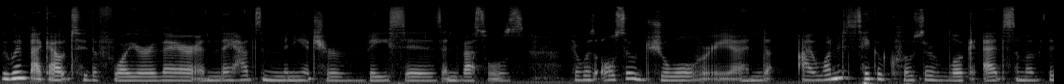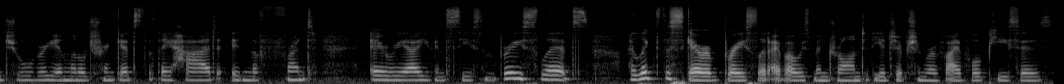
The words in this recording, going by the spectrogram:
We went back out to the foyer there, and they had some miniature vases and vessels. There was also jewelry, and I wanted to take a closer look at some of the jewelry and little trinkets that they had in the front area. You can see some bracelets. I liked the scarab bracelet. I've always been drawn to the Egyptian revival pieces.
